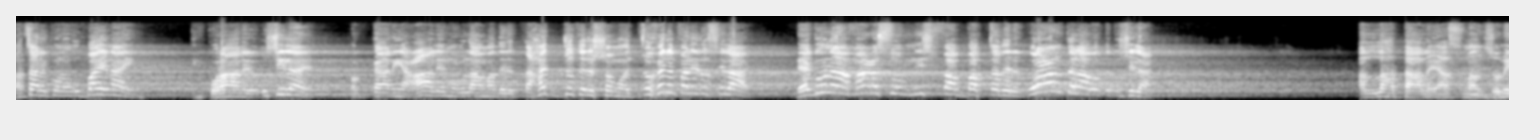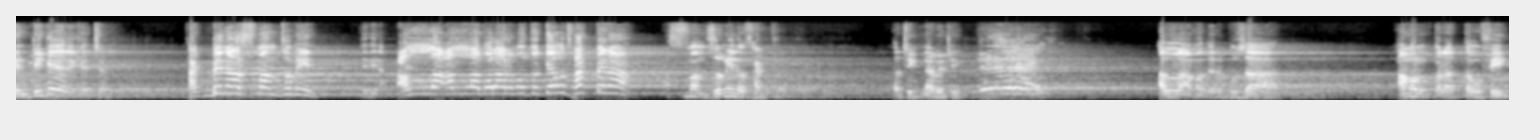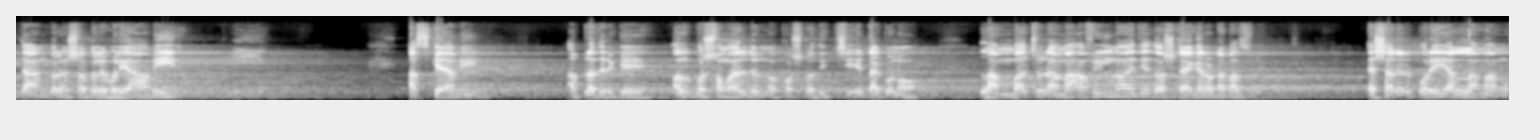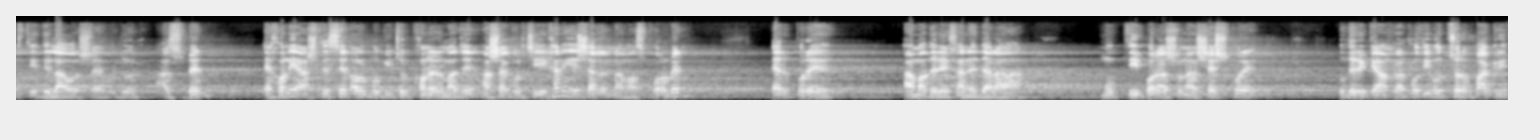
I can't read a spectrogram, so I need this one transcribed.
বাঁচার কোনো উপায় নাই। কোরআনের উসিলায় হক্কানি আলেম আমাদের তাহাজ্জতের সময় চোখের পানির উসিলায় বেগুনা, মাসুম, নিষ্পাপ বাচ্চাদের কোরআন তেলাওয়াতের উসিলায় আল্লাহ তাআলা আসমান, জমিন টিকে রেখেছেন। থাকবে না আসমান, জমিন। যেদিন আল্লাহ আল্লাহ বলার মতো কেউ থাকবে না, আসমান, জমিনও থাকবে। তা ঠিক না বে ঠিক? আল্লাহ আমাদের বুঝা আমল করার তৌফিক দান করেন, সকলে বলি আমিন। আজকে আমি আপনাদেরকে অল্প সময়ের জন্য কষ্ট দিচ্ছি। এটা কোনো লম্বা চূড়া মাহফিল নয় যে দশটা এগারোটা বাজবে। এশারের পরেই আল্লামা মুফতি দিলাওয়ার সাহেব হুজুর আসবেন। এখনই আসতেছেন অল্প কিছুক্ষণের মাঝে। আশা করছি এখানেই এশারের নামাজ পড়বেন। এরপরে আমাদের এখানে যারা মুক্তি পড়াশোনা শেষ করে, ওদেরকে আমরা প্রতি বছর পাগড়ি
